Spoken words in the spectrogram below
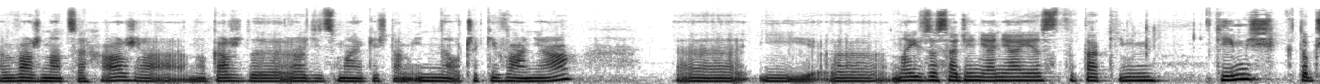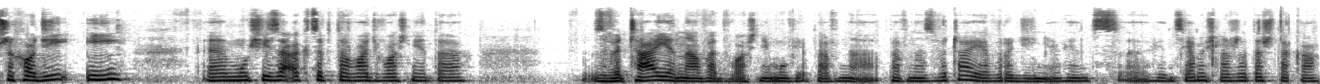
ważna cecha, że no każdy rodzic ma jakieś tam inne oczekiwania e, i, e, no i w zasadzie niania jest takim kimś, kto przychodzi i musi zaakceptować właśnie te zwyczaje nawet, właśnie mówię, pewne, pewne zwyczaje w rodzinie, więc, więc ja myślę, że też taka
